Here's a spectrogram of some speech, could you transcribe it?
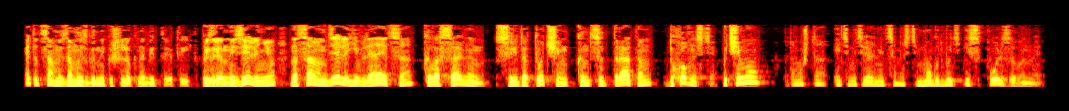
Этот самый замызганный кошелек, набитый этой презренной зеленью, на самом деле является колоссальным средоточием, концентратом духовности. Почему? Потому что эти материальные ценности могут быть использованы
